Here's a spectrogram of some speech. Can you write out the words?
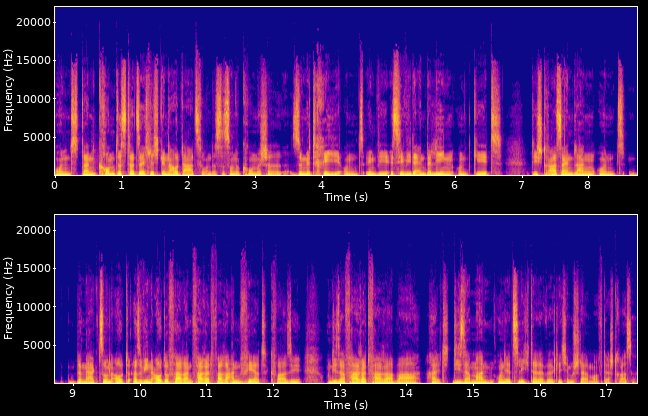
Und dann kommt es tatsächlich genau dazu und das ist so eine komische Symmetrie und irgendwie ist sie wieder in Berlin und geht die Straße entlang und bemerkt so ein Auto, also wie ein Autofahrer einen Fahrradfahrer anfährt quasi und dieser Fahrradfahrer war halt dieser Mann und jetzt liegt er da wirklich im Sterben auf der Straße.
